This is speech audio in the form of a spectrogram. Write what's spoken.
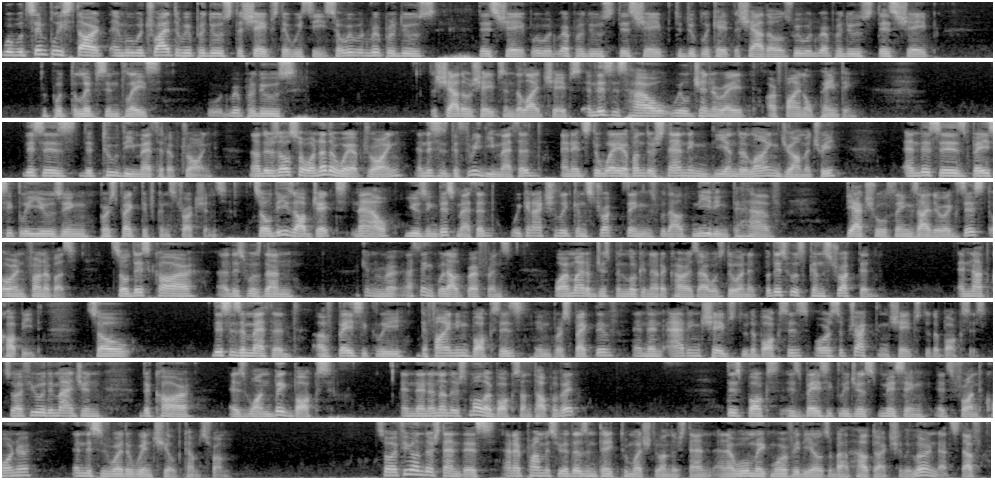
we would simply start and we would try to reproduce the shapes that we see. So we would reproduce this shape, we would reproduce this shape to duplicate the shadows, we would reproduce this shape to put the lips in place, would reproduce the shadow shapes and the light shapes and this is how we'll generate our final painting. This is the 2D method of drawing. Now there's also another way of drawing and this is the 3D method and it's the way of understanding the underlying geometry and this is basically using perspective constructions. So these objects now using this method we can actually construct things without needing to have the actual things either exist or in front of us. So this car, uh, this was done, I can remember, I think without reference, or I might have just been looking at a car as I was doing it, but this was constructed and not copied. So this is a method of basically defining boxes in perspective and then adding shapes to the boxes or subtracting shapes to the boxes. So if you would imagine the car as one big box and then another smaller box on top of it, this box is basically just missing its front corner and this is where the windshield comes from. So if you understand this, and I promise you it doesn't take too much to understand, and I will make more videos about how to actually learn that stuff,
